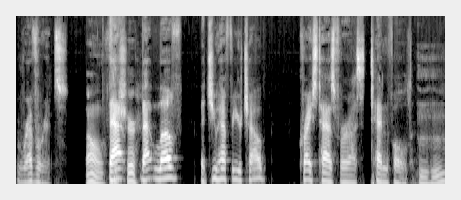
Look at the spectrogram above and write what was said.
reverence. Oh, for That sure. that love that you have for your child, Christ has for us tenfold. Mm-hmm.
